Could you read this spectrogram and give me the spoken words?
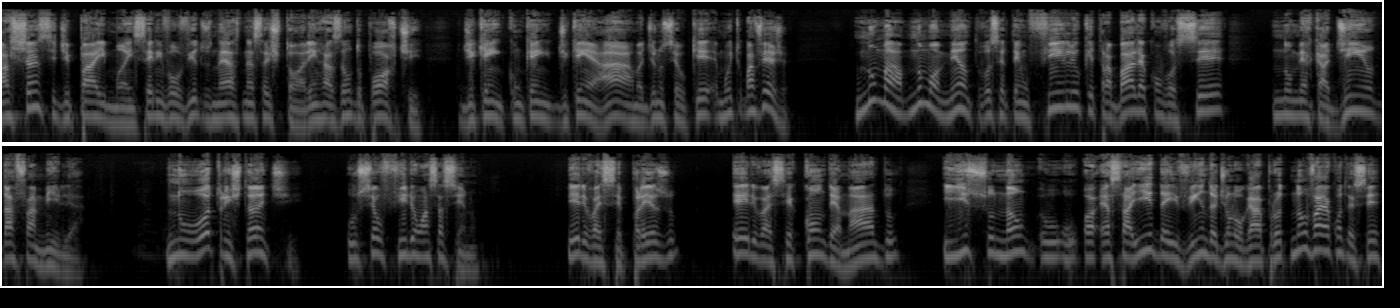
a chance de pai e mãe serem envolvidos nessa, nessa história em razão do porte de quem com quem de quem é a arma, de não sei o quê, é muito. Mas veja, numa, no momento você tem um filho que trabalha com você no mercadinho da família. No outro instante, o seu filho é um assassino. Ele vai ser preso, ele vai ser condenado e isso não, o- o- essa ida e vinda de um lugar para outro não vai acontecer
